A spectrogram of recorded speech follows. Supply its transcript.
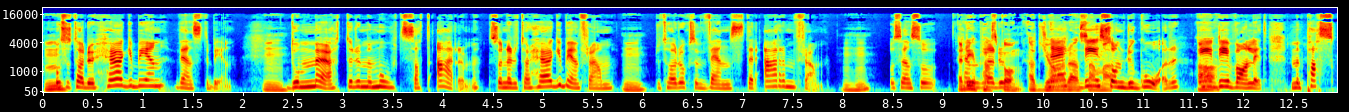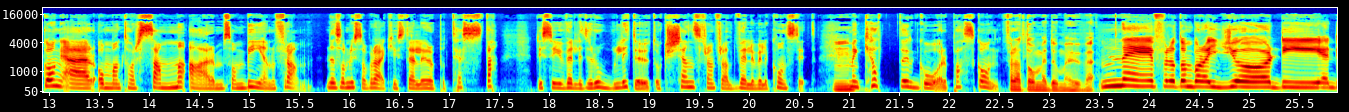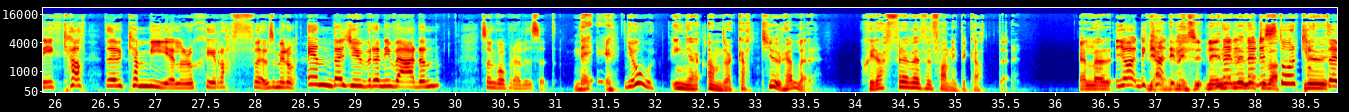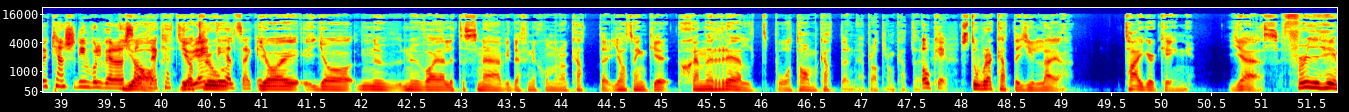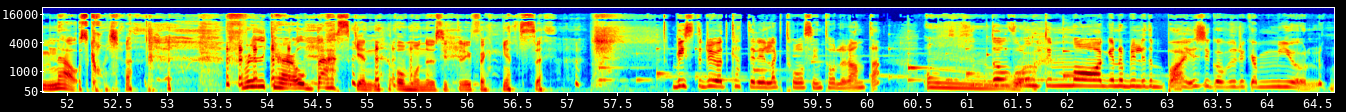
Mm. och så tar du höger ben, vänster ben. Mm. Då möter du med motsatt arm. Så när du tar höger ben fram, Mm. då tar du också vänster arm fram. Mhm. Och sen så Är det passgång? Du... Att göra Nej, det är samma- som du går. Det är, Ja. det är vanligt. Men passgång är om man tar samma arm som ben fram. Ni som lyssnar på det här kan ju ställa er upp och testa. Det ser ju väldigt roligt ut och känns framförallt väldigt, väldigt konstigt. Mm. Men katter går passgång. För att de är dumma i huvudet. Nej, för att de bara gör det. Det är katter, kameler och giraffer som är de enda djuren i världen som går på det här viset. Nej, Jo, inga andra kattdjur heller. Giraffer är väl för fan inte katter? Eller? ja, det kan... Ja, det- men- nej, nej, när, men när det står katter Nu- kanske det involverar samtliga kattdjur. Jag, är tror- inte helt säker. Jag, är- jag, nu, nu var jag lite snäv i definitionen av katter. Jag tänker generellt på tamkatter när jag pratar om katter. Okej. Stora katter gillar jag. Tiger King. Yes. Free him now. Skoja. Free Carol Baskin om hon nu sitter i fängelse. Visste du att katter är laktosintoleranta? Oh. De får ont i magen och blir lite bajsiga av att dricka mjölk.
